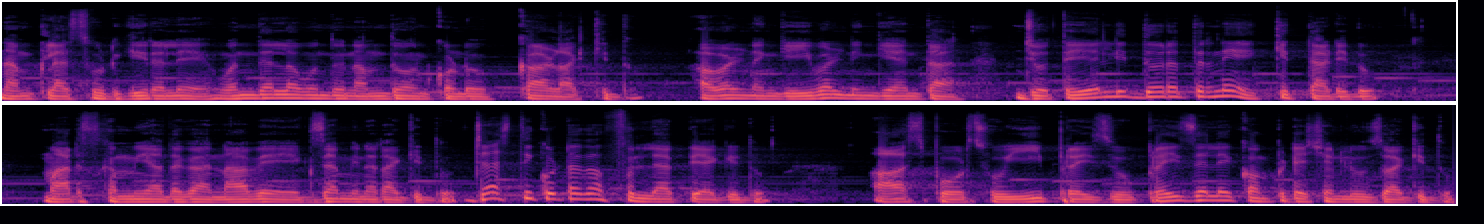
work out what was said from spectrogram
ನಮ್ಮ ಕ್ಲಾಸ್ ಹುಡುಗಿರಲ್ಲೇ ಒಂದೆಲ್ಲ ಒಂದು ನಮ್ಮದು ಅಂದ್ಕೊಂಡು ಕಾಳು ಹಾಕಿದ್ದು ಅವಳು ನನಗೆ ಇವಳು ನಿಂಗೆ ಅಂತ ಜೊತೆಯಲ್ಲಿದ್ದವ್ರ ಹತ್ರನೇ ಕಿತ್ತಾಡಿದ್ದು. ಮಾರ್ಕ್ಸ್ ಕಮ್ಮಿ ಆದಾಗ ನಾವೇ ಎಕ್ಸಾಮಿನರ್ ಆಗಿದ್ದು ಜಾಸ್ತಿ ಕೊಟ್ಟಾಗ ಫುಲ್ ಹ್ಯಾಪಿ ಆಗಿದ್ದು. ಆ ಸ್ಪೋರ್ಟ್ಸು ಈ ಪ್ರೈಸು, ಪ್ರೈಸಲ್ಲೇ ಕಾಂಪಿಟೇಷನ್ ಲೂಸ್ ಆಗಿದ್ದು.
